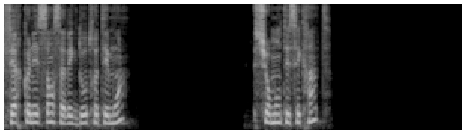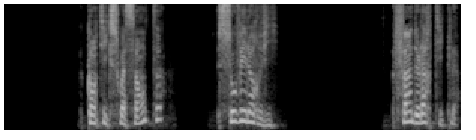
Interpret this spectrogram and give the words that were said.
Faire connaissance avec d'autres témoins? Surmonter ses craintes? Cantique 60 Sauver leur vie. Fin de l'article.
